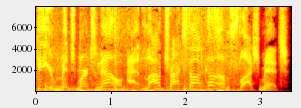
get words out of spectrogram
Get your Mitch merch now at loudtracks.com slash Mitch.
